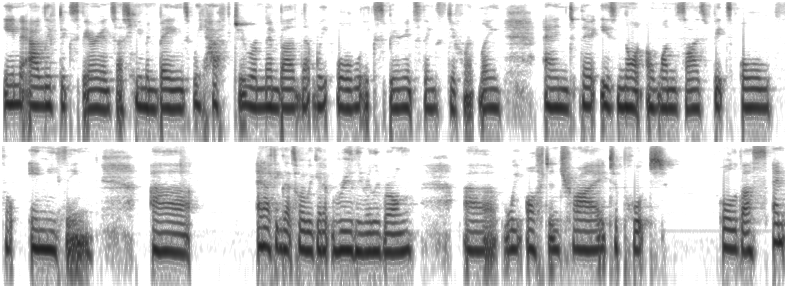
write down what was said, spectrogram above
in our lived experience as human beings, we have to remember that we all experience things differently. And there is not a one size fits all for anything. Uh, and I think that's where we get it really, really wrong. Uh, we often try to put all of us, and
